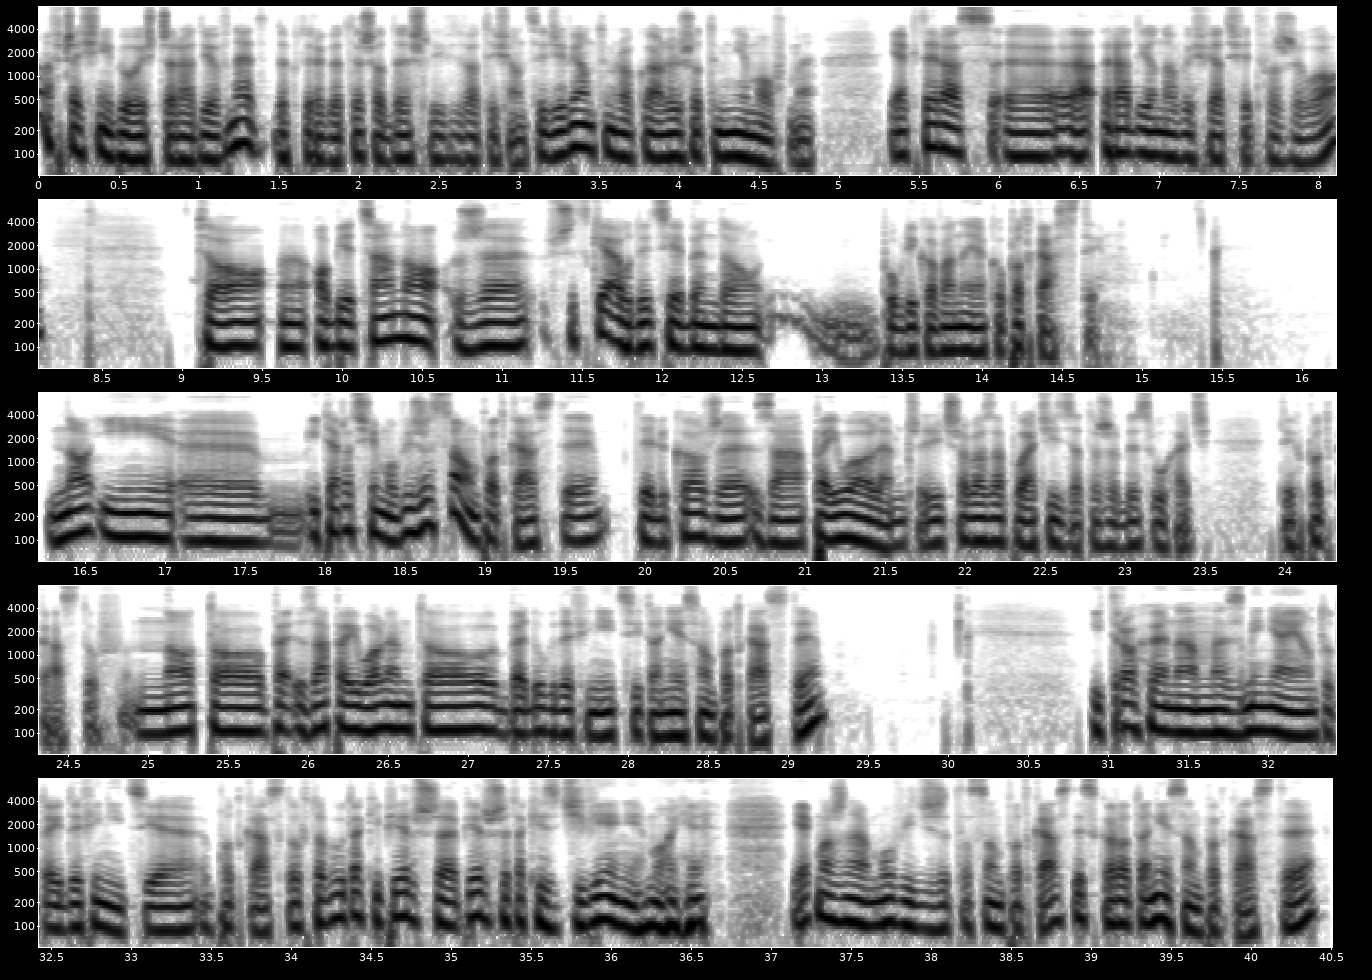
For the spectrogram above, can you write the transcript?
a wcześniej było jeszcze Radio Wnet, do którego też odeszli w 2009 roku, ale już o tym nie mówmy. Jak teraz e, Radio Nowy Świat się tworzyło, to e, obiecano, że wszystkie audycje będą publikowane jako podcasty. No i, e, i teraz się mówi, że są podcasty, tylko że za paywallem, czyli trzeba zapłacić za to, żeby słuchać tych podcastów. No to za paywallem to według definicji to nie są podcasty i trochę nam zmieniają tutaj definicję podcastów. To był taki pierwsze, pierwsze takie zdziwienie moje, jak można mówić, że to są podcasty, skoro to nie są podcasty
